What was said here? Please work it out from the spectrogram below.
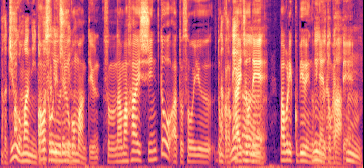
なんか15万人とかそういうレベル。15万っていうその生配信とあとそういうどっかの会場うん。でパブリックビューイングみたいなのって、うん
